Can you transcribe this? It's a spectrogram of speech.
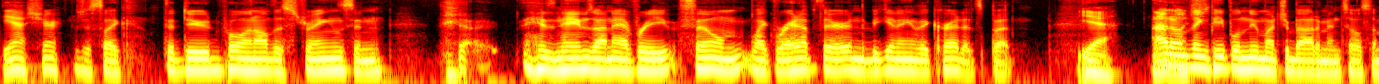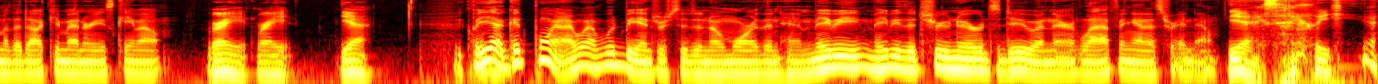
Yeah, sure. Just like the dude pulling all the strings and uh, his name's on every film, like right up there in the beginning of the credits. But Yeah. I don't much- think people knew much about him until some of the documentaries came out. Right, right. Yeah. But yeah, good point. I, w- I would be interested to know more than him. Maybe maybe the true nerds do, and they're laughing at us right now. Yeah, exactly.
